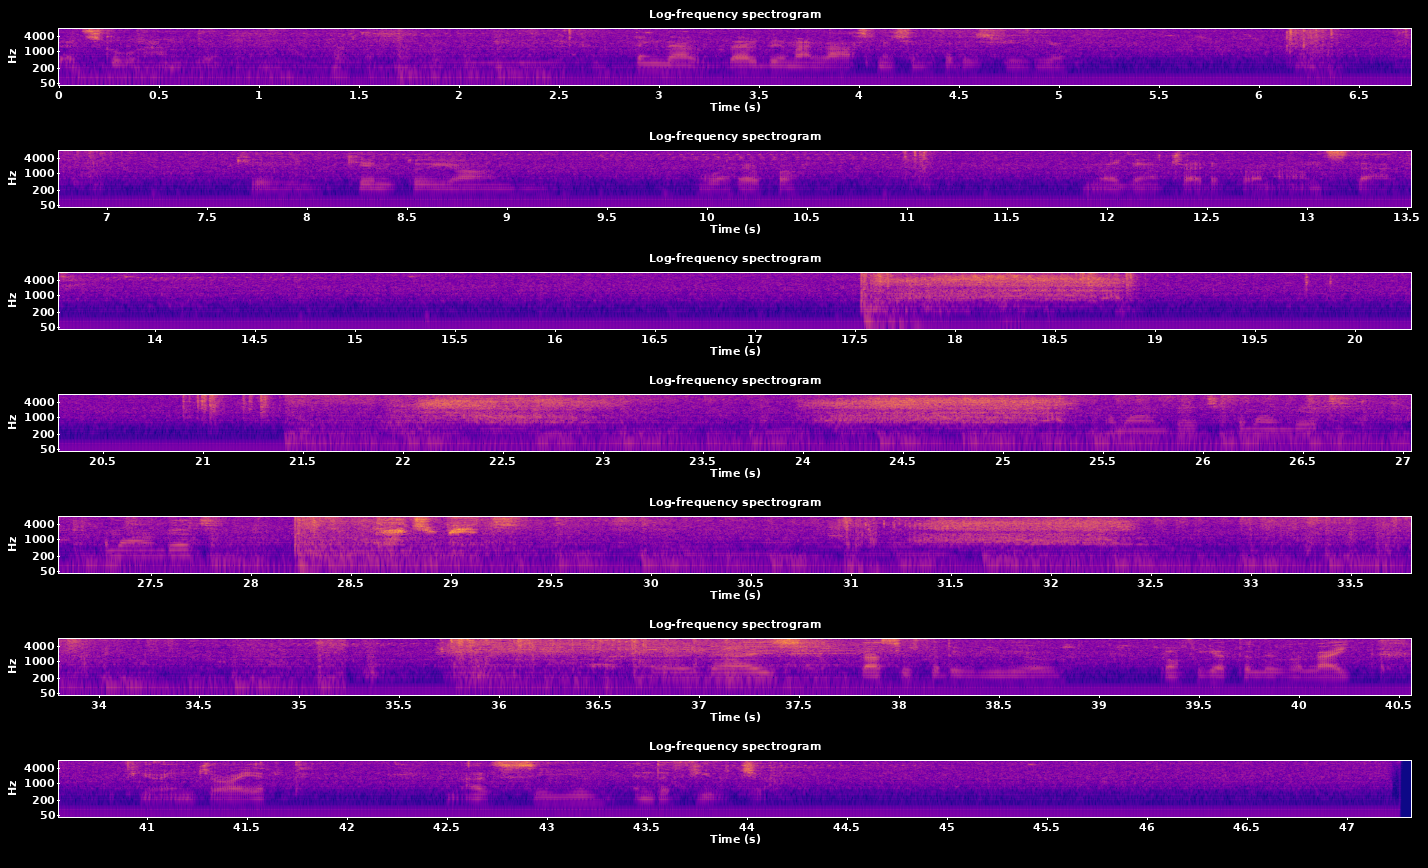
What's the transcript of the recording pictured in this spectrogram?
Let's go hunting. I think that that'll be my last mission for this video. Okay, Kim Do Young, whatever. I'm not gonna try to pronounce that. Come on, bitch. Come on, bitch. Come on, bitch. Got you, bitch. Guys, that's it for the video. Don't forget to leave a like if you enjoy it. And I'll see you in the future.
